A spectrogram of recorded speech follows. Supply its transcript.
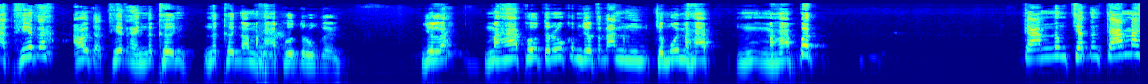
អាធៀបឲ្យតែធៀបឲ្យនឹកឃើញនឹកឃើញដល់មហាភូតរូបគេយល់ទេមហាភូតរូបកុំយកទៅដាក់ជាមួយមហាមហាពិតកម្មនឹងចិត្តនឹងកម្មណា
